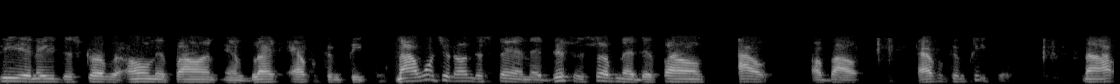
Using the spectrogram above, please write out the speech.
DNA discovery only found in black African people. Now, I want you to understand that this is something that they found out about African people. Now,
